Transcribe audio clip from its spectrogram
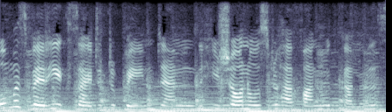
Om is very excited to paint and he sure knows to have fun with colors.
